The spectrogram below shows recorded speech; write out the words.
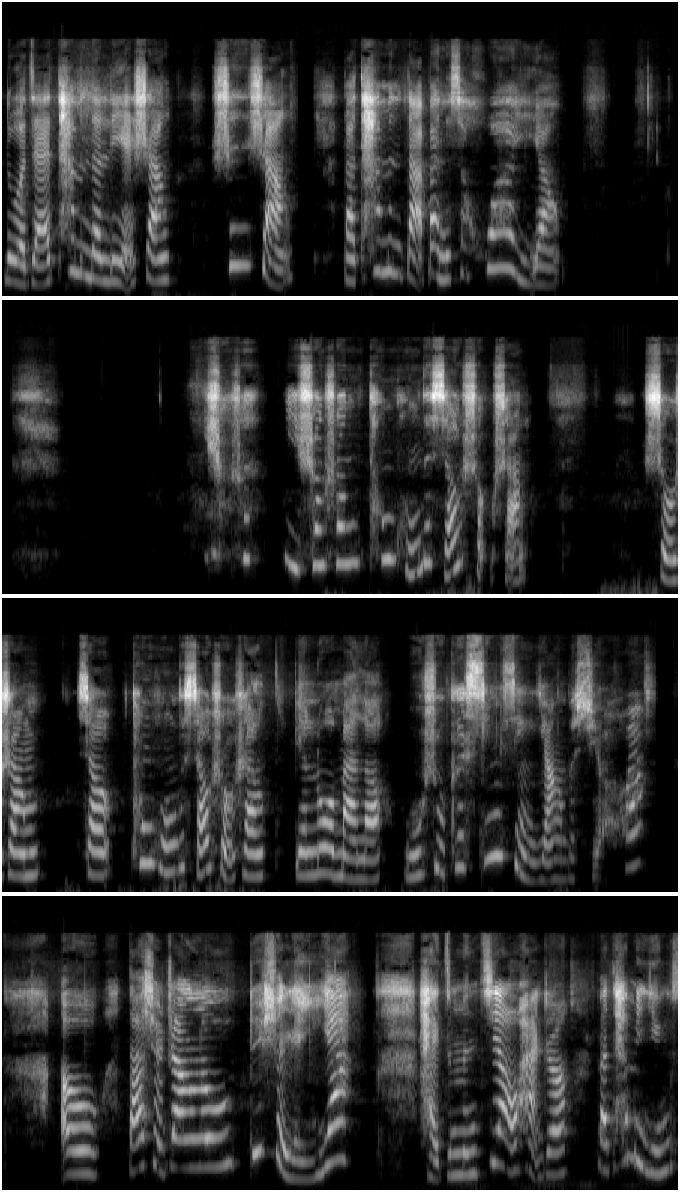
落在他们的脸上、身上，把他们打扮得像花一样。一双双。一双双通红的小手上，手上小通红的小手上便落满了无数颗星星一样的雪花。哦，打雪仗喽，堆雪人呀！孩子们叫喊着，把他们银色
